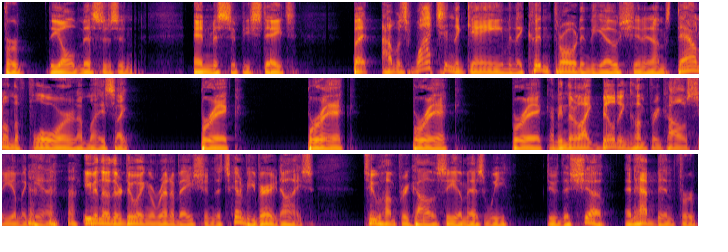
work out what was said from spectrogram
for the old Misses and and Mississippi States. But I was watching the game and they couldn't throw it in the ocean, and I was down on the floor and I'm like, it's like brick, brick, brick, brick. I mean, they're like building Humphrey Coliseum again, even though they're doing a renovation that's going to be very nice to Humphrey Coliseum as we do this show and have been for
